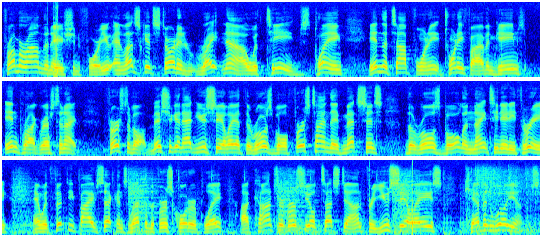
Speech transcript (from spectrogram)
from around the nation for you. And let's get started right now with teams playing in the top 20, 25 and games in progress tonight. First of all, Michigan at UCLA at the Rose Bowl. First time they've met since the Rose Bowl in 1983. And with 55 seconds left in the first quarter of play, a controversial touchdown for UCLA's Kevin Williams.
